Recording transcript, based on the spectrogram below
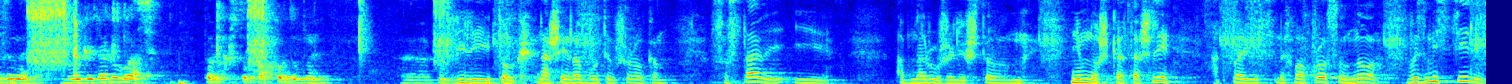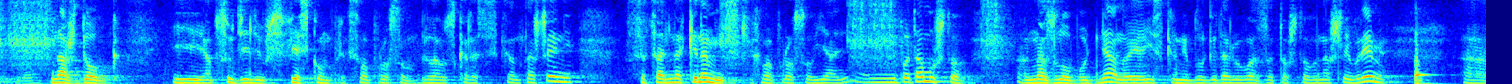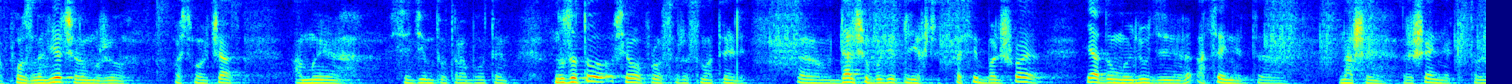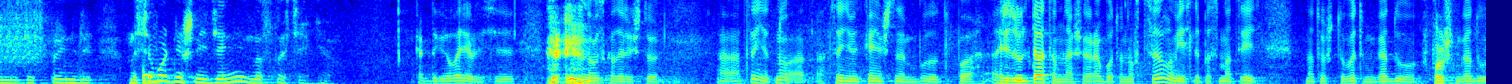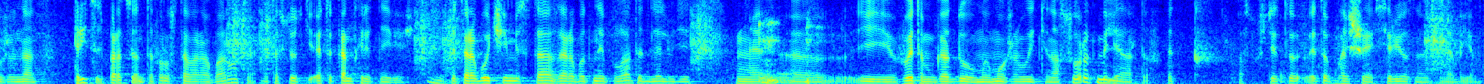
Фердинанд, благодарю вас. Только что по ходу мы э, подвели итог нашей работы в широком составе и обнаружили, что мы немножко отошли от правительственных вопросов, но возместили наш долг и обсудили весь комплекс вопросов белорусско-российских отношений, социально-экономических вопросов. Я не потому, что на злобу дня, но я искренне благодарю вас за то, что вы нашли время. А, поздно вечером, уже восьмой час, а мы сидим тут, работаем. Но зато все вопросы рассмотрели. Э, дальше будет легче. Спасибо большое. Я думаю, люди оценят э, наши решения, которые мы здесь приняли на сегодняшний день и на стратегию. Как договаривались, э, вы сказали, что оценят. Ну, оценивать, конечно, будут по результатам нашей работы, но в целом, если посмотреть на то, что в этом году, в прошлом году уже на 30% рост товарооборота, это все-таки это конкретная вещь. Это рабочие места, заработные платы для людей. Э, э, и в этом году мы можем выйти на 40 миллиардов. Это, послушайте, это, это большой, серьезный очень объем.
